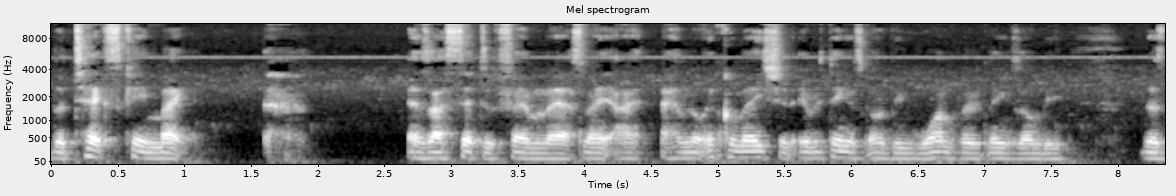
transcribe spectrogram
the text came back. As I said to the family last night, I, I have no inclination. Everything is going to be wonderful. Everything's going to be, there's,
